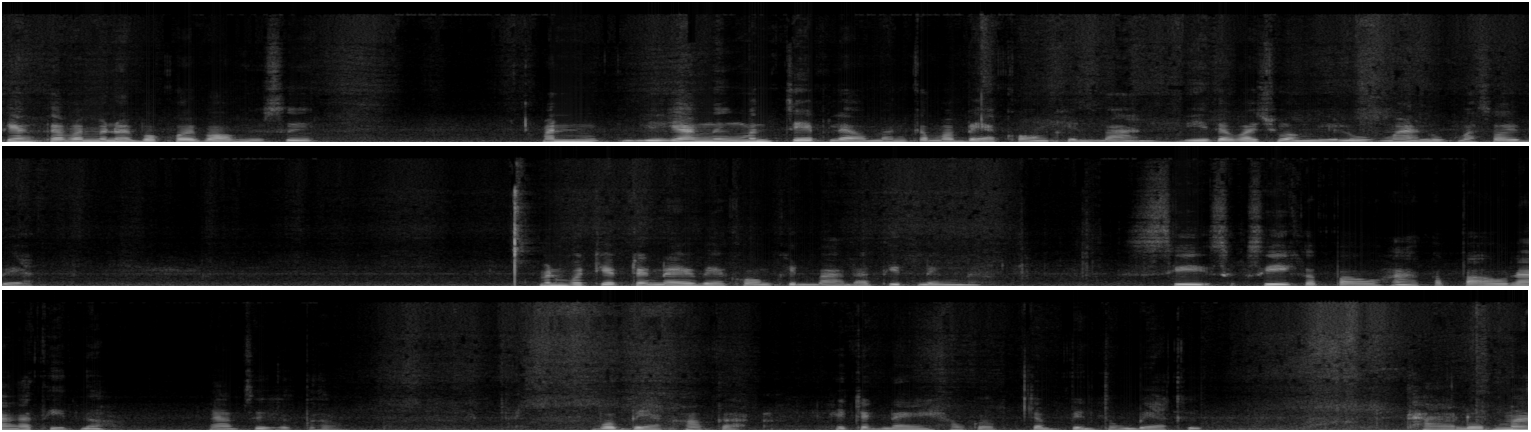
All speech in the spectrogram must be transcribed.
เพียงแต่มันไม่หน่อยบ่ค่อยเบาซื่อมันอีกอย่างหนึ่งมันเจ็บแล้วมันก็มาแบกของขึ้นบ้าน ดีแต่ว่าช่วงนี้ลูกมาลูกมาซอยแบก มันบ่เจ็บจังใดแบกของขึ้นบ้านอาทิตย์หนึ่งนะสี่สักสี่กระเป๋าหากระเป๋าร่างอาทิตย์เนาะน้ำซื้อกระเป๋าบ่แบกเฮากะเฮ็ดจังใดเฮาก็จำเป็นต้องแบกคือทารถมา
